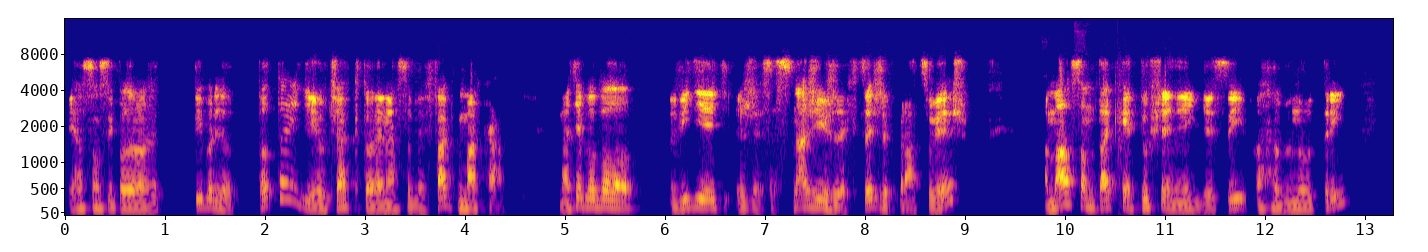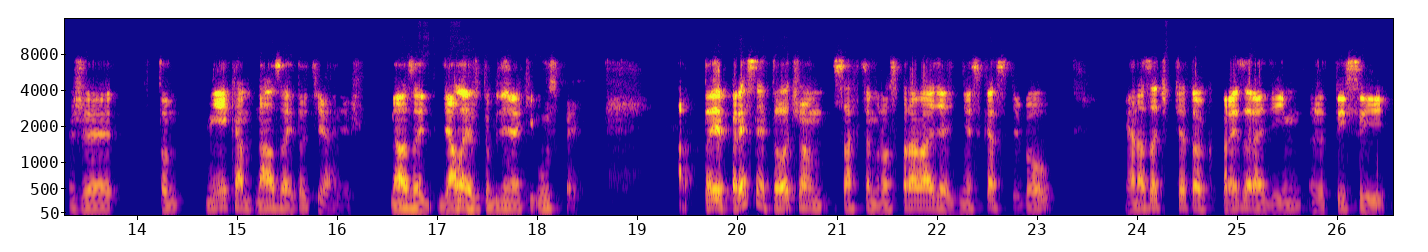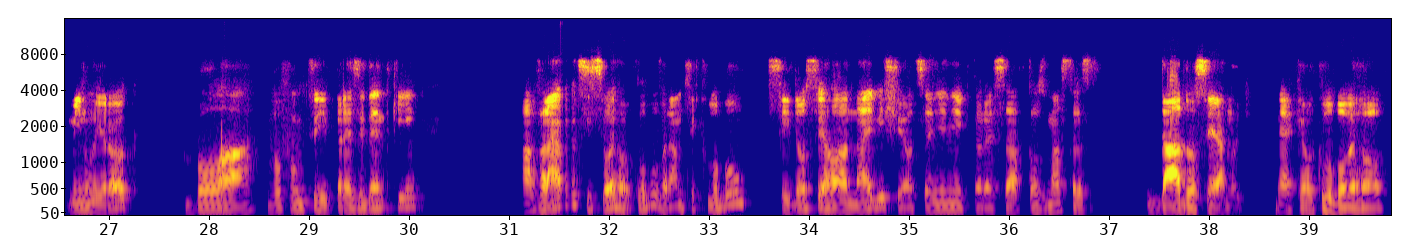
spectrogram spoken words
ja som si povedal, že ty brďo, toto je dievča, ktoré na sebe fakt maká. Na tebe bolo vidieť, že sa snažíš, že chceš, že pracuješ a mal som také tušenie, kde si vnútri, že to niekam naozaj dotiahneš. Naozaj ďalej, že to bude nejaký úspech. A to je presne to, o čom sa chcem rozprávať aj dneska s tebou. Ja na začiatok prezradím, že ty si minulý rok bola vo funkcii prezidentky a v rámci svojho klubu, v rámci klubu si dosiahla najvyššie ocenenie, ktoré sa v Toastmasters dá dosiahnuť nejakého klubového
